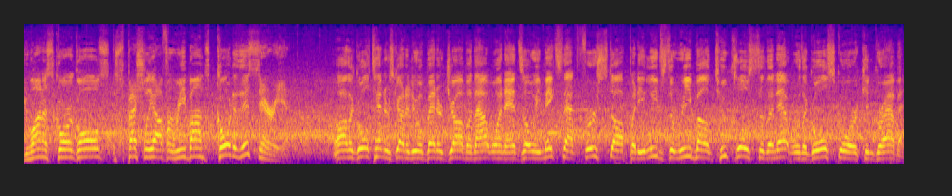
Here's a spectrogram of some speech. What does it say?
You want to score goals, especially off of rebounds, go to this area. Well, the goaltender's got to do a better job of that one, Edzo. He makes that first stop, but he leaves the rebound too close to the net where the goal scorer can grab it.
